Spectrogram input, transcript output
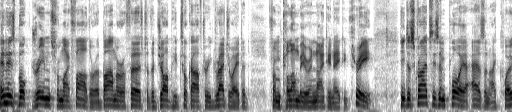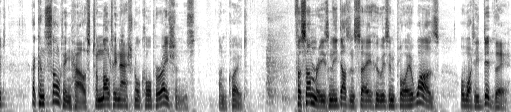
In his book, Dreams from My Father, Obama refers to the job he took after he graduated from Columbia in 1983. He describes his employer as, and I quote, a consulting house to multinational corporations, unquote. For some reason, he doesn't say who his employer was or what he did there.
